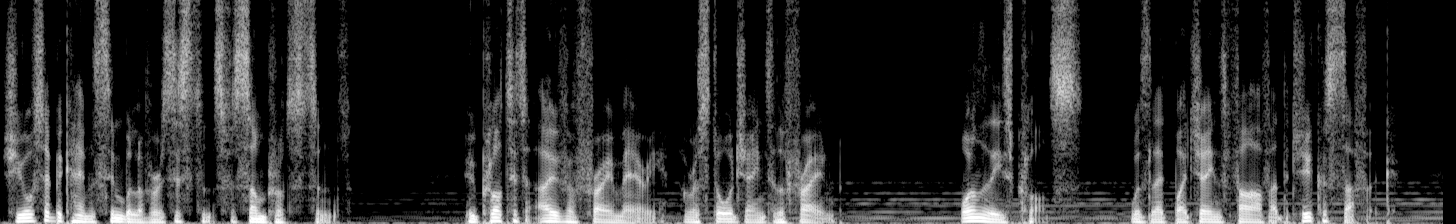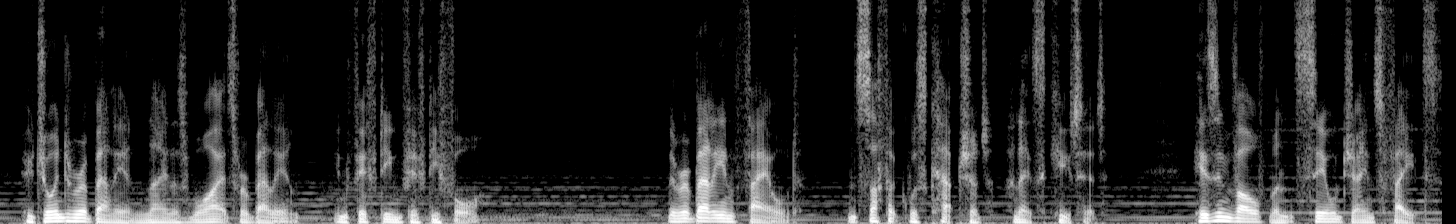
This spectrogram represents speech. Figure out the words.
She also became a symbol of resistance for some Protestants, who plotted to overthrow Mary and restore Jane to the throne. One of these plots was led by Jane's father, the Duke of Suffolk, who joined a rebellion known as Wyatt's Rebellion in 1554. The rebellion failed, and Suffolk was captured and executed. His involvement sealed Jane's fate,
